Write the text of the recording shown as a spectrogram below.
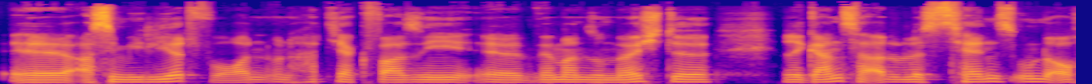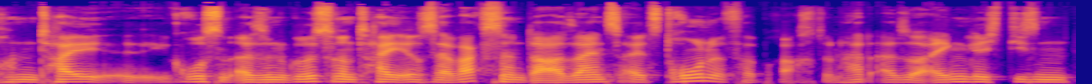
äh, assimiliert worden und hat ja quasi, äh, wenn man so möchte, ihre ganze Adoleszenz und auch einen Teil, äh, großen, also einen größeren Teil ihres Erwachsenendaseins als Drohne verbracht und hat also eigentlich diesen,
